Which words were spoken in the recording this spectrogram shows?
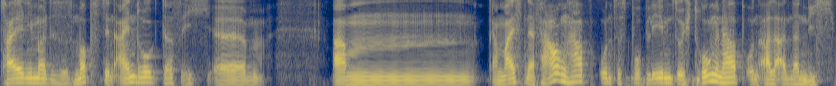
Teilnehmer dieses Mobs den Eindruck, dass ich ähm, am, am meisten Erfahrung habe und das Problem durchdrungen habe und alle anderen nicht.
